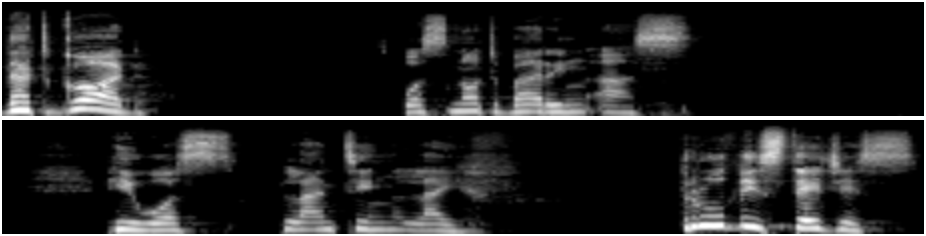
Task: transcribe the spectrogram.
that God was not burying us. He was planting life. Through these stages,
